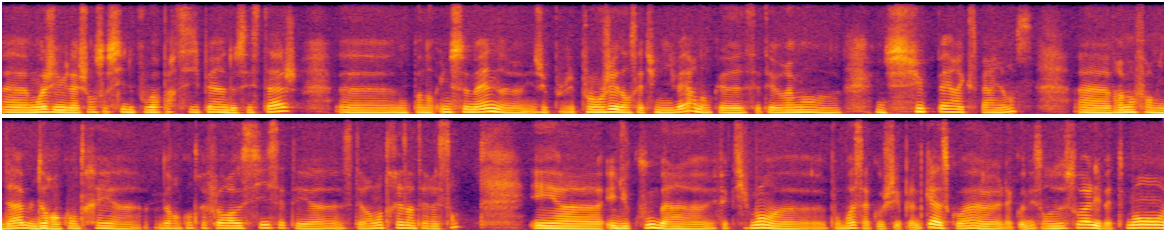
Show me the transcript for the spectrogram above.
Euh, moi, j'ai eu la chance aussi de pouvoir participer à un de ces stages. pendant une semaine, j'ai plongé dans cet univers. Donc c'était vraiment une super expérience, vraiment formidable. De rencontrer, de rencontrer Flora aussi, c'était vraiment très intéressant. Euh, et, du coup, ben, effectivement, euh, pour moi, ça cochait plein de cases, quoi. Euh, la connaissance de soi, les vêtements,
